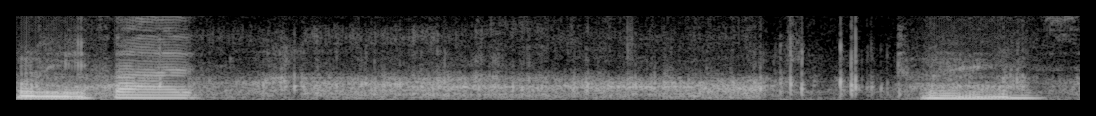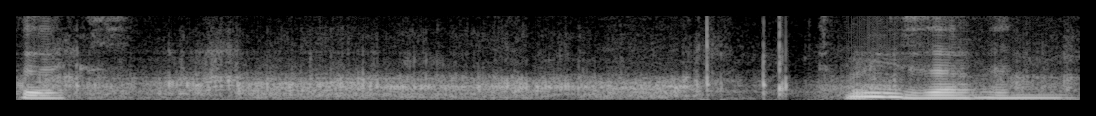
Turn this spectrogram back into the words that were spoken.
25, 26, 27,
